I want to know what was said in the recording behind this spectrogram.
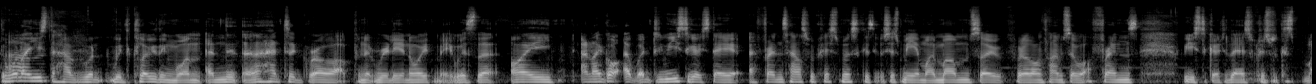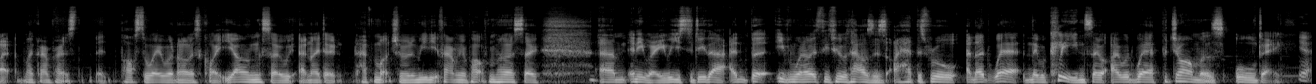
The one I Um, used to have with clothing one, and, and I had to grow up, and it really annoyed me. Was that I and I got we used to go stay at a friend's house for Christmas because it was just me and my mum. So for a long time, so our friends we used to go to theirs for Christmas because my, my grandparents uh, passed away when I was quite young. So and I don't have much of an immediate family apart from her. So um, anyway, we used to do that. And but even when I was at these people's houses, I had this rule, and I'd wear and they were clean, so I would wear pajamas all day. Yeah.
